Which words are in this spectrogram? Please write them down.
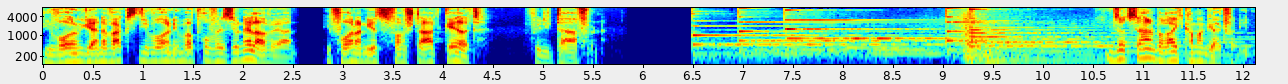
Die wollen gerne wachsen, die wollen immer professioneller werden. Die fordern jetzt vom Staat Geld für die Tafeln. Im sozialen Bereich kann man Geld verdienen.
